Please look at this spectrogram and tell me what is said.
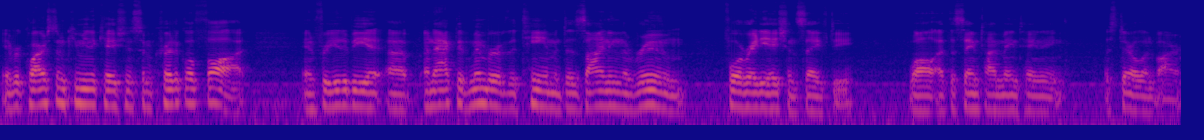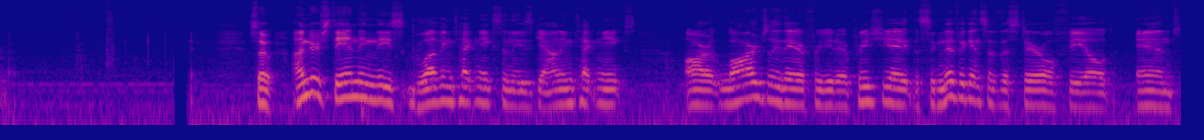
it requires some communication, some critical thought, and for you to be a, a, an active member of the team in designing the room for radiation safety while at the same time maintaining a sterile environment. So understanding these gloving techniques and these gowning techniques are largely there for you to appreciate the significance of the sterile field and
